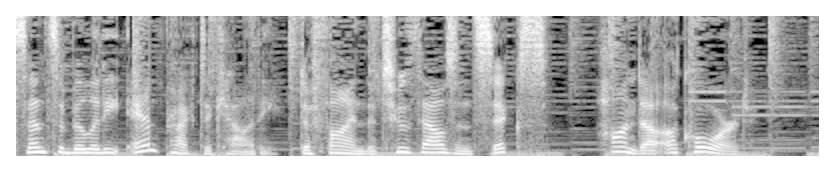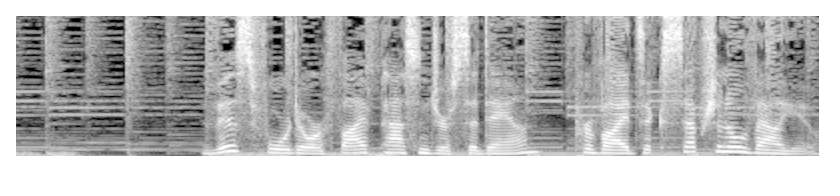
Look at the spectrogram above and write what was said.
sensibility, and practicality define the 2006 Honda Accord. This four-door, five-passenger sedan provides exceptional value.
